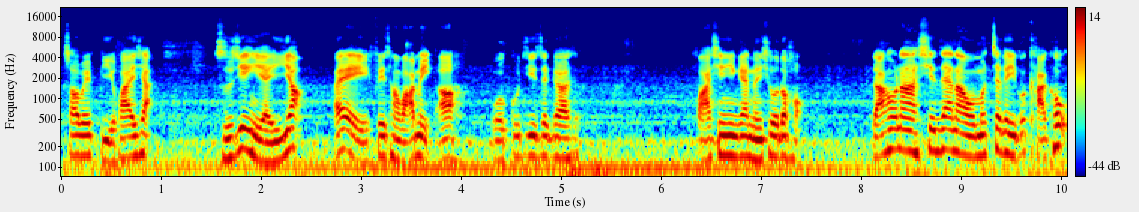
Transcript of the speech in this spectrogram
稍微比划一下，直径也一样，哎，非常完美啊！我估计这个阀芯应该能修得好。然后呢，现在呢，我们这个有个卡扣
